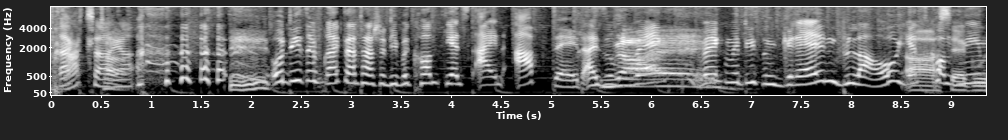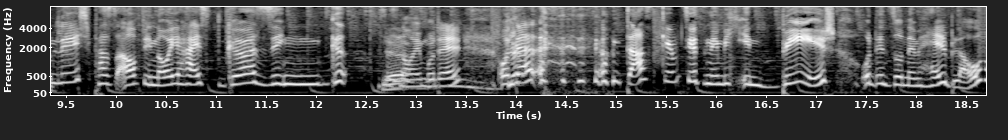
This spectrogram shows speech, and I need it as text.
Frakta, Frakta. ja. Und diese Frakta-Tasche, die bekommt jetzt ein Update. Also weg, Nein. weg mit diesem grellen Blau. Jetzt Ah, kommt sehr gut. nämlich, pass auf, die neue heißt Görsing das Ja. neue Modell. Und, da, und das gibt's jetzt nämlich in beige und in so einem hellblau.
